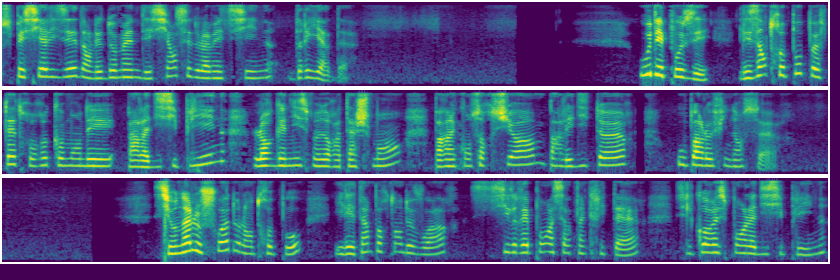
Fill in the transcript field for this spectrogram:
spécialisé dans les domaines des sciences et de la médecine, Dryad. Où déposer? Les entrepôts peuvent être recommandés par la discipline, l'organisme de rattachement, par un consortium, par l'éditeur ou par le financeur. Si on a le choix de l'entrepôt, il est important de voir s'il répond à certains critères, s'il correspond à la discipline,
